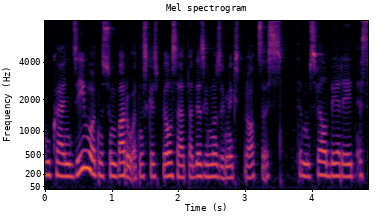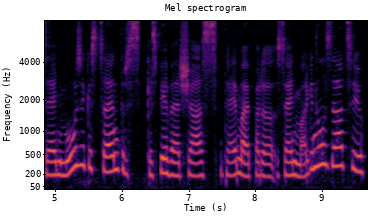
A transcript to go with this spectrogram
kukaiņu dzīvotnes un barotnes, kas pilsētā diezgan nozīmīgs process. Tad mums vēl bija arī sēņu mūzikas centrs, kas pievēršās tēmai par sēņu marginalizāciju.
